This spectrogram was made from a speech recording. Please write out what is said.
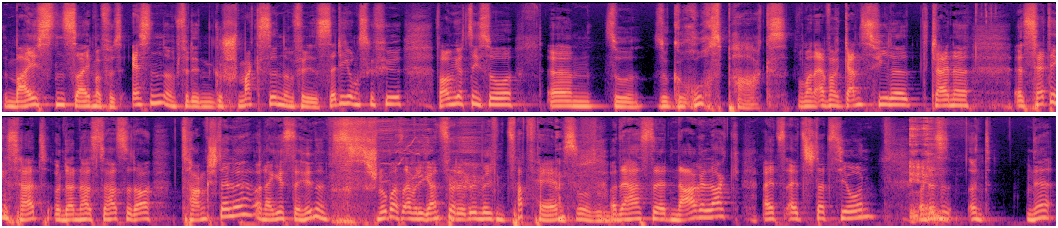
meistens, sag ich mal, fürs Essen und für den Geschmackssinn und für das Sättigungsgefühl. Warum gibt es nicht so, ähm, so, so Geruchsparks, wo man einfach ganz viele kleine äh, Settings hat und dann hast du, hast du da Tankstelle und dann gehst du hin und schnupperst einfach die ganze Zeit in irgendwelchen Zapfhähnen. so, so. Und da hast du Nagellack als, als Station. Und das ist, und Ne?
